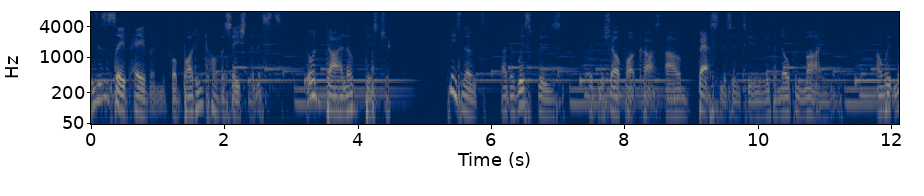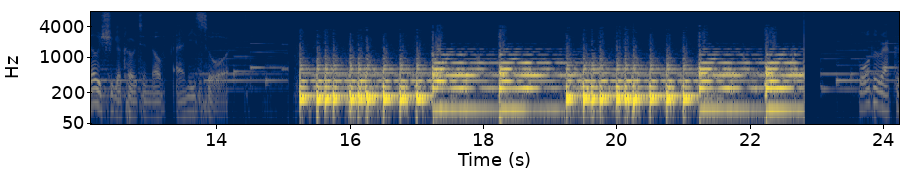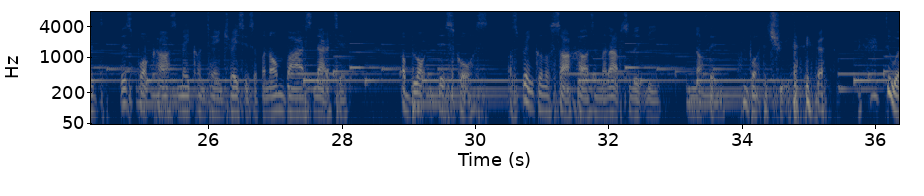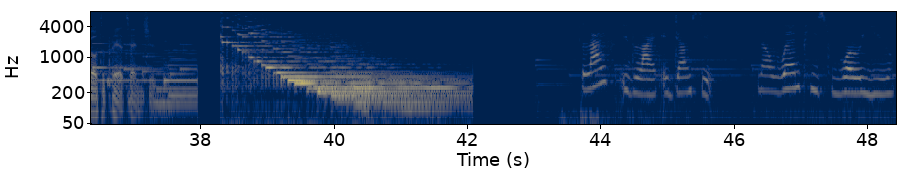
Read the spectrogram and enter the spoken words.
This is a safe haven for budding conversationalists, your dialogue district. Please note that the Whispers with Michelle podcast are best listened to with an open mind and with no sugarcoating of any sort. For the record, this podcast may contain traces of an unbiased narrative, a blunt discourse, a sprinkle of sarcasm, and absolutely nothing but the truth. Too well to pay attention. Life is like a jumpsuit. Now, when peace worry you,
